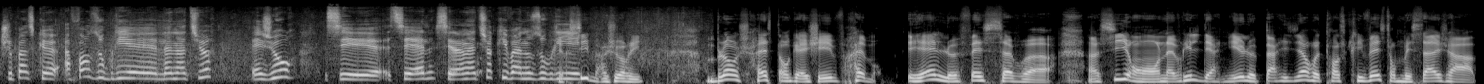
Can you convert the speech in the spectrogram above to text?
je pense qu'à force d'oublier la nature, un jour, c'est elle, c'est la nature qui va nous oublier. Merci Marjorie. Blanche reste engagée vraiment. Et elle le fait savoir. Ainsi, en avril dernier, le Parisien retranscrivait son message à...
